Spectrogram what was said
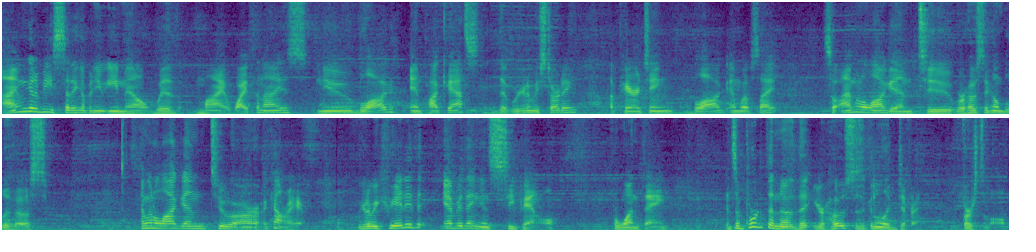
I'm going to be setting up a new email with my wife and I's new blog and podcast that we're going to be starting, a parenting blog and website. So I'm going to log in to, we're hosting on Bluehost. I'm going to log into our account right here. We're going to be creating everything in cPanel for one thing. It's important to know that your host is going to look different, first of all.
